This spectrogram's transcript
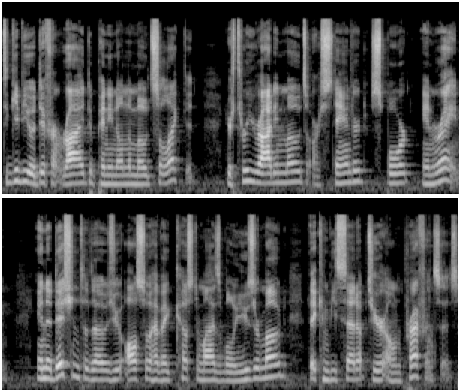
to give you a different ride depending on the mode selected. Your three riding modes are Standard, Sport, and Rain. In addition to those, you also have a customizable user mode that can be set up to your own preferences.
